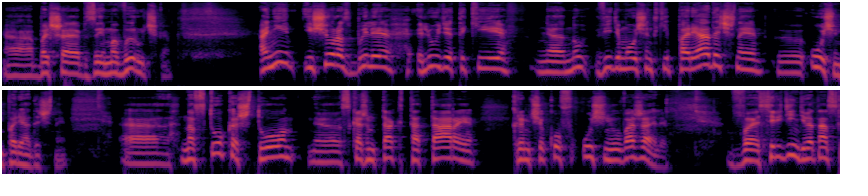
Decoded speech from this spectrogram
большая взаимовыручка. Они еще раз были люди такие, ну, видимо, очень такие порядочные, очень порядочные. Настолько, что, скажем так, татары крымчаков очень уважали. В середине 19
